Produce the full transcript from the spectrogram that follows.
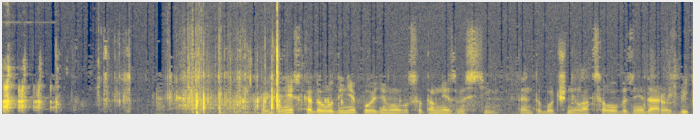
Takže dneska do vody nepôjdem, lebo sa tam nezmestím. Tento bočný ľad sa vôbec nedá rozbiť.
